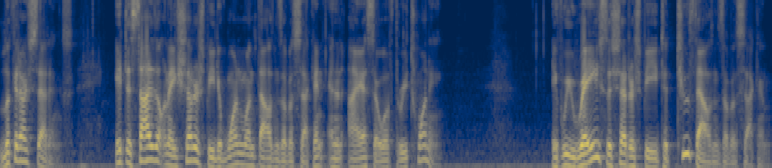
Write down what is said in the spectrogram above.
Look at our settings. It decided on a shutter speed of 1 one thousandth of a second and an ISO of 320. If we raise the shutter speed to 2 thousandths of a second,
